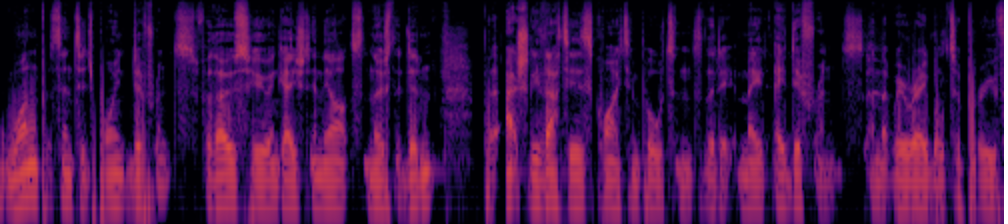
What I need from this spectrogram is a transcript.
one percentage point difference for those who engaged in the arts and those that didn't. But actually, that is quite important that it made a difference and that we were able to prove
